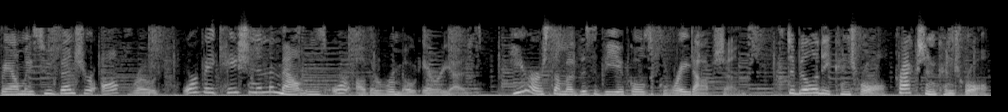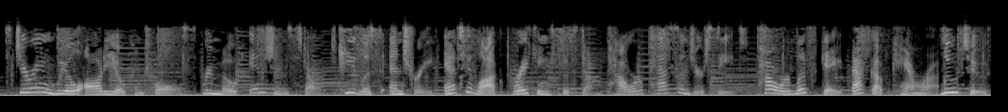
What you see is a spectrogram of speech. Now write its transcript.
families who venture off-road or vacation in the mountains or other remote areas. Here are some of this vehicle's great options stability control, traction control, steering wheel audio controls, remote engine start, keyless entry, anti-lock braking system, power passenger seat, power liftgate, backup camera, Bluetooth,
